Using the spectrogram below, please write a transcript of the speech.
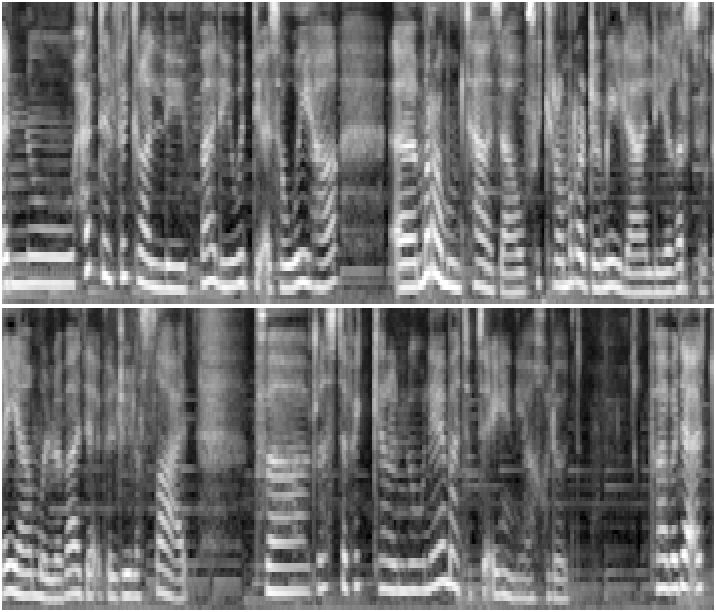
أنه حتى الفكرة اللي في بالي ودي أسويها آه، مرة ممتازة وفكرة مرة جميلة لغرس القيم والمبادئ في الجيل الصاعد. فجلست أفكر أنه ليه ما تبدأين يا خلود؟ فبدأت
